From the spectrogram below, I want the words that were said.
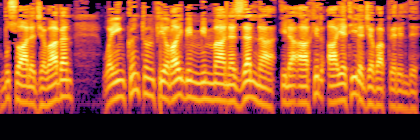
Bu suale cevaben ve in kuntum fi raybin mimma nazzalna ila ahir ayetiyle cevap verildi.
